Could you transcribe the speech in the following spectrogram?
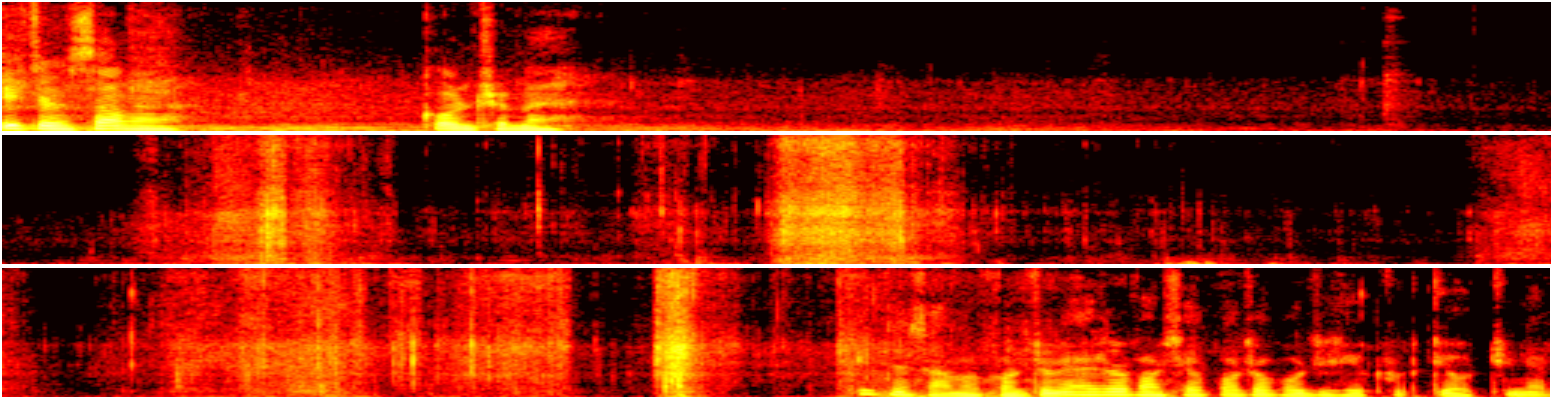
I tym samym kończymy. Tym samym kończymy. Jeżeli Wam się podobał dzisiaj krótki odcinek.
